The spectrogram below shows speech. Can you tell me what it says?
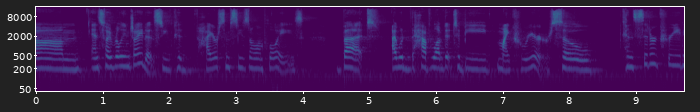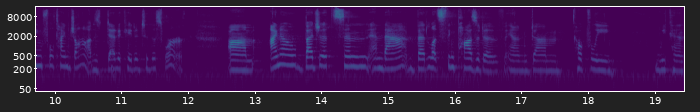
um, and so I really enjoyed it. So you could hire some seasonal employees, but I would have loved it to be my career. So consider creating full time jobs dedicated to this work. Um, I know budgets and, and that, but let's think positive and um, hopefully we can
